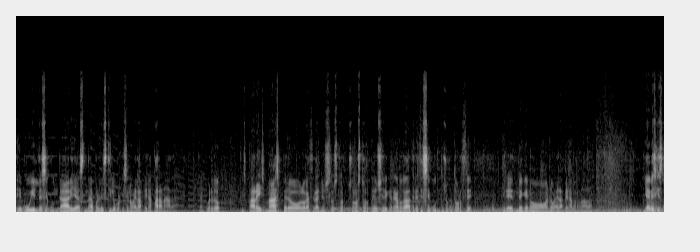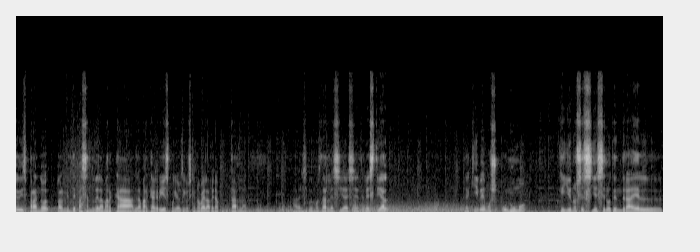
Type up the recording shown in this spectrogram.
de build, de secundarias, nada por el estilo, porque se no vale la pena para nada. ¿De acuerdo? Disparáis más, pero lo que hace daño son los, torpedos, ir cargando cada 13 segundos o 14. Creedme que no, no vale la pena para nada. Ya veis que estoy disparando totalmente pasando de la marca de la marca gris, porque ya os digo, es que no vale la pena apuntarla. A ver si podemos darle así a ese celestial. Y aquí vemos un humo, que yo no sé si ese lo tendrá el,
